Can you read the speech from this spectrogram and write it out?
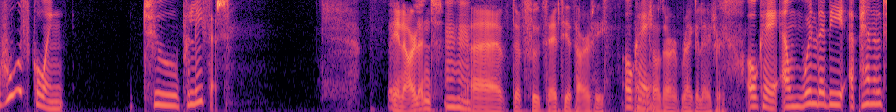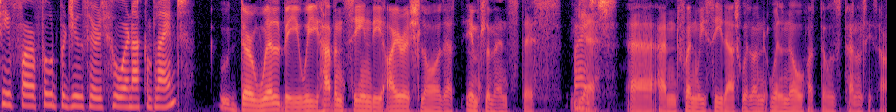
who's going to police it? In Ireland, uh, the Food Safety Authority Mm-hmm. Okay. and other regulators. Okay, and will there be a penalty for food producers who are not compliant? There will be. We haven't seen the Irish law that implements this Right. yet, uh, and when we see that, we'll un- we'll know what those penalties are.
